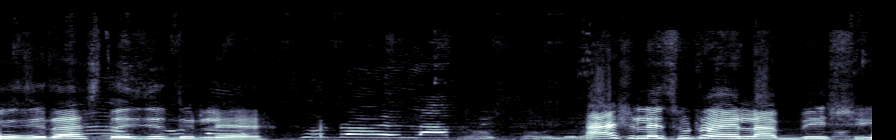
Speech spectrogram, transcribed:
এই যে রাস্তায় যে দুলে। আসলে ছোট হয়ে লাভ বেশি।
